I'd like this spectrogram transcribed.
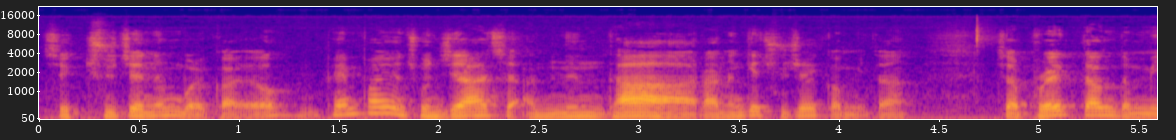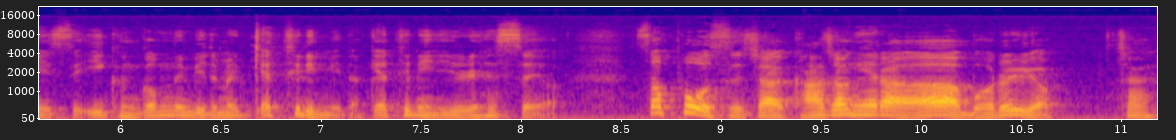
즉 주제는 뭘까요? 뱀파이어는 존재하지 않는다라는 게 주제일 겁니다. 자, break down. 이 근거 없는 믿음을 깨트립니다. 깨트린 일을 했어요. suppose. 자, 가정해라. 뭐를요? 자,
